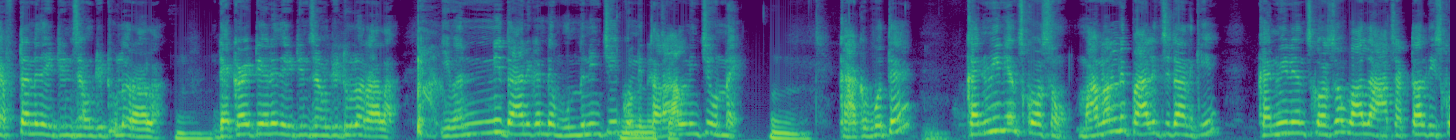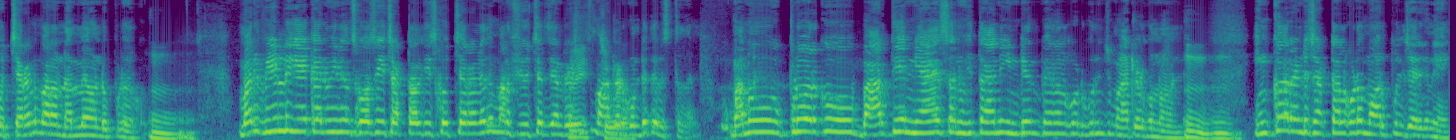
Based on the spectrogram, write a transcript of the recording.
థెఫ్ట్ అనేది ఎయిటీన్ సెవెంటీ టూలో రాలా. డెకాయిటీ అనేది ఎయిటీన్ సెవెంటీ టూలో రాలా. ఇవన్నీ దానికంటే ముందు నుంచి కొన్ని తరాల నుంచి ఉన్నాయి. కాకపోతే కన్వీనియన్స్ కోసం మనల్ని పాలించడానికి కన్వీనియన్స్ కోసం వాళ్ళు ఆ చట్టాలు తీసుకొచ్చారని మనం నమ్మేవండి ఇప్పుడు వరకు మరి వీళ్ళు ఏ కన్వీనియన్స్ కోసం ఈ చట్టాలు తీసుకొచ్చారనేది మన ఫ్యూచర్ జనరేషన్స్ మాట్లాడుకుంటే తెలుస్తుంది మనం ఇప్పుడు వరకు భారతీయ న్యాయ సంహిత అని ఇండియన్ పీనల్ కోడ్ గురించి మాట్లాడుకున్నామండి. ఇంకా రెండు చట్టాలు కూడా మార్పులు జరిగినాయి.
